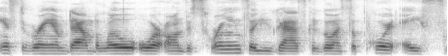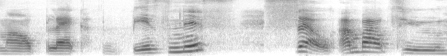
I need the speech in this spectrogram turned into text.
Instagram down below or on the screen so you guys could go and support a small black business so i'm about to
